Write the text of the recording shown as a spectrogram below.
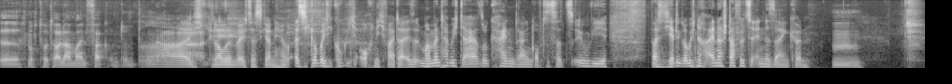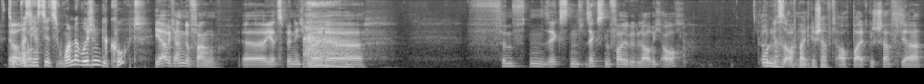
äh, noch totaler Mindfuck und, und Ah, ich glaube, dann werde ich das gar nicht mehr. Also ich glaube, die gucke ich auch nicht weiter. Also im Moment habe ich da so keinen Drang drauf. Das hat irgendwie, weiß nicht, hätte, glaube ich, nach einer Staffel zu Ende sein können. So, Ja, weiß oh. nicht, hast du jetzt Wonder Vision geguckt? Ja, habe ich angefangen. Äh, jetzt bin ich Ah. bei der fünften, sechsten, sechsten Folge, glaube ich, auch. Oh, und hast du auch bald geschafft. Auch bald geschafft, ja.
